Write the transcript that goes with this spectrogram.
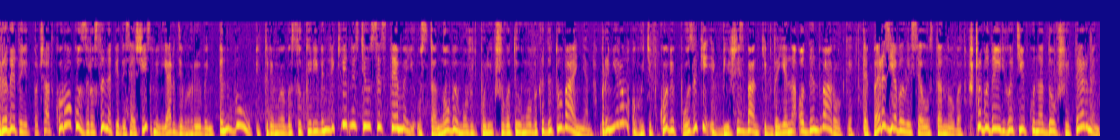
Кредити від початку року зросли на 56 мільярдів гривень. НБУ підтримує високий рівень ліквідності у системі і установи можуть поліпшувати умови кредитування. Приміром, готівкові позики більшість банків дає на 1-2 роки. Тепер з'явилися установи, що видають готівку на довший термін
